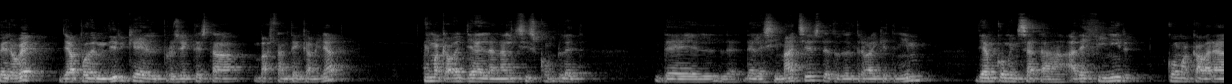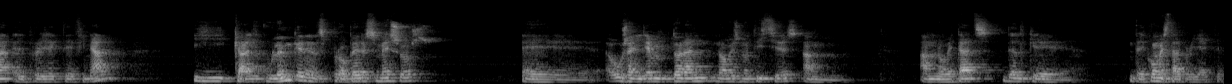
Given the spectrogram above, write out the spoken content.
però bé, ja podem dir que el projecte està bastant encaminat, hem acabat ja l'anàlisi complet del, de les imatges, de tot el treball que tenim, ja hem començat a, a definir com acabarà el projecte final i calculem que en els propers mesos eh, us anirem donant noves notícies amb, amb novetats del que, de com està el projecte.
